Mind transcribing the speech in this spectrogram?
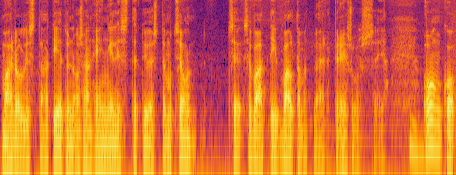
mahdollistaa tietyn osan hengellisestä työstä, mutta se, on, se, se vaatii valtavat määrät resursseja. Mm. Onko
